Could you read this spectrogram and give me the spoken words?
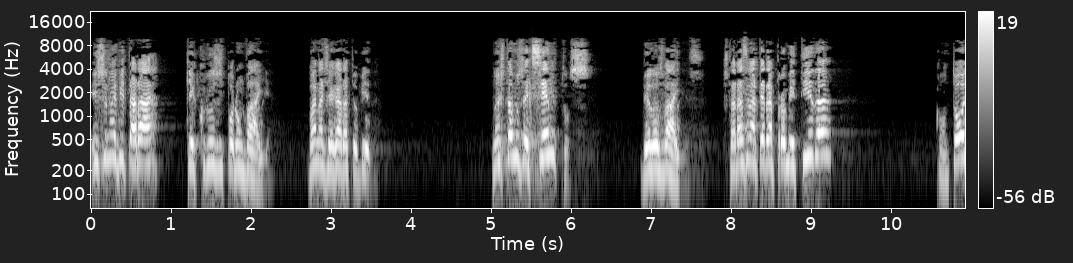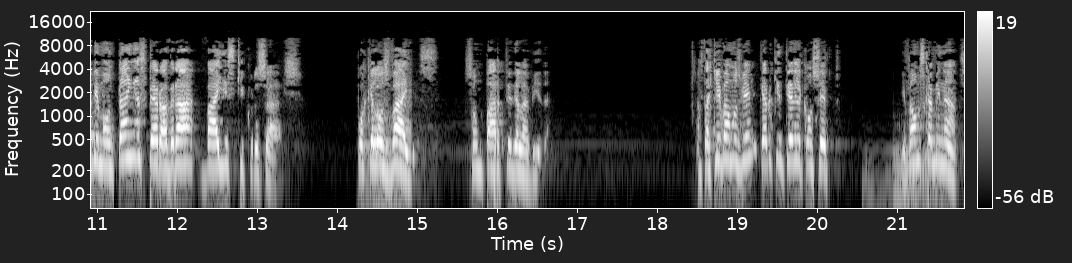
isso não evitará que cruzes por um vale. Van a chegar a tu vida. Não estamos exentos de los valles. Estarás na terra prometida, com todo de montanhas, pero haverá valles que cruzar. Porque os valles são parte da vida. Hasta aqui vamos bem? Quero que entenda o conceito. E vamos caminhando.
